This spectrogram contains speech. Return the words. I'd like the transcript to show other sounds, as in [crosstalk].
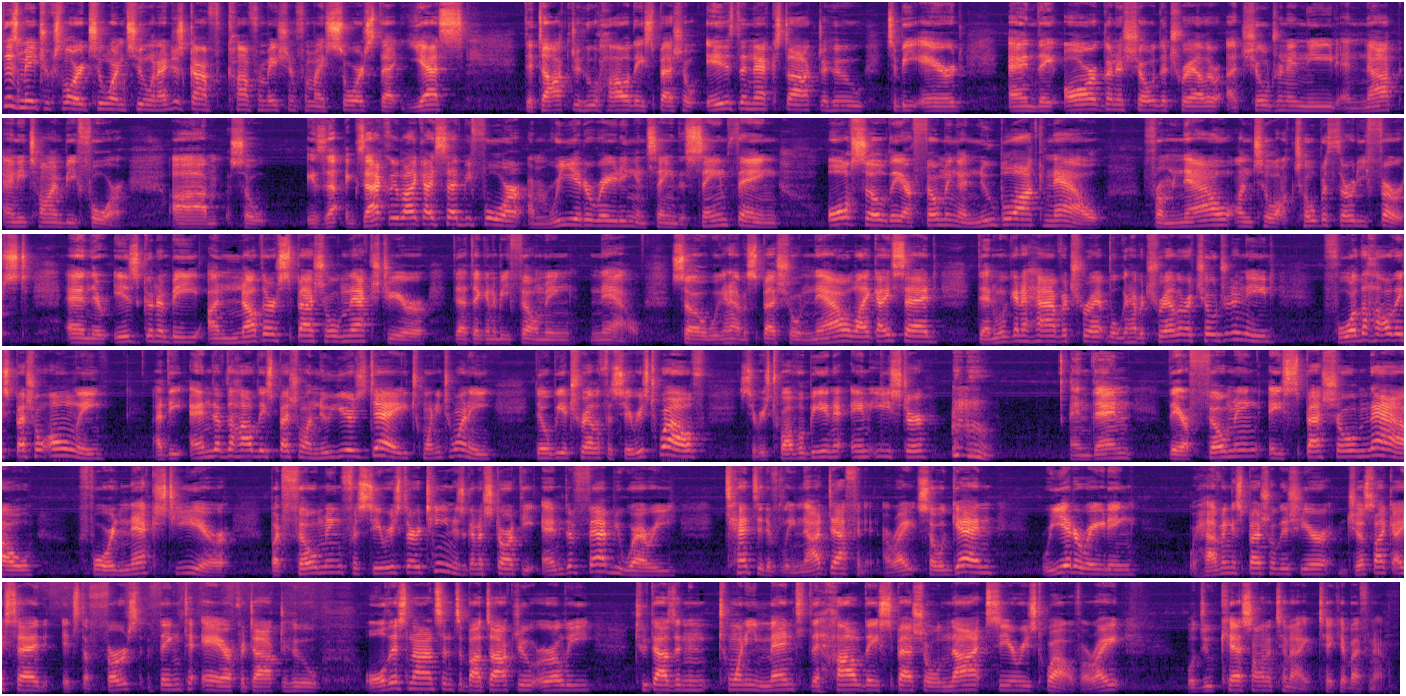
This is Matrix Lord 212, and I just got confirmation from my source that yes, the Doctor Who Holiday Special is the next Doctor Who to be aired, and they are going to show the trailer at Children in Need and not any time before. Um, so, is that exactly like I said before? I'm reiterating and saying the same thing. Also, they are filming a new block now from now until October 31st. And there is going to be another special next year that they're going to be filming now. So we're going to have a special now, like I said. Then we're going to have a tra we're going to have a trailer of Children in Need for the holiday special only. At the end of the holiday special on New Year's Day 2020, there will be a trailer for Series 12. Series 12 will be in, in Easter. [clears throat] and then they are filming a special now for next year, but filming for Series 13 is going to start the end of February, tentatively, not definite, all right? So again, reiterating, we're having a special this year. Just like I said, it's the first thing to air for Doctor Who. All this nonsense about Doctor Who early 2020 meant the holiday special, not Series 12, all right? We'll do Kiss on it tonight. Take care. Bye for now.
